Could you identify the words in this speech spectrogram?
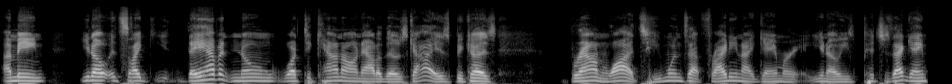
I mean, you know, it's like they haven't known what to count on out of those guys because Brown Watts, he wins that Friday night game or, you know, he pitches that game.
